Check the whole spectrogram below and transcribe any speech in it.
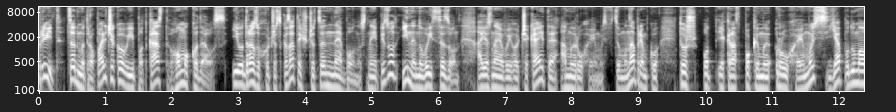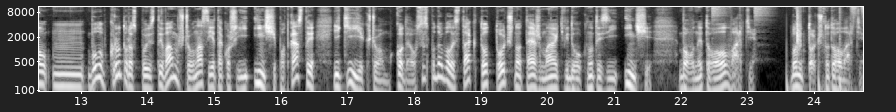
Привіт, це Дмитро Пальчиков і подкаст Homo Codeus. І одразу хочу сказати, що це не бонусний епізод і не новий сезон. А я знаю, ви його чекаєте, а ми рухаємось в цьому напрямку. Тож, от якраз поки ми рухаємось, я подумав, м- було б круто розповісти вам, що у нас є також і інші подкасти, які, якщо вам Кодеуси сподобались, так то точно теж мають відгукнутися і інші, бо вони того варті. Вони точно того варті.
